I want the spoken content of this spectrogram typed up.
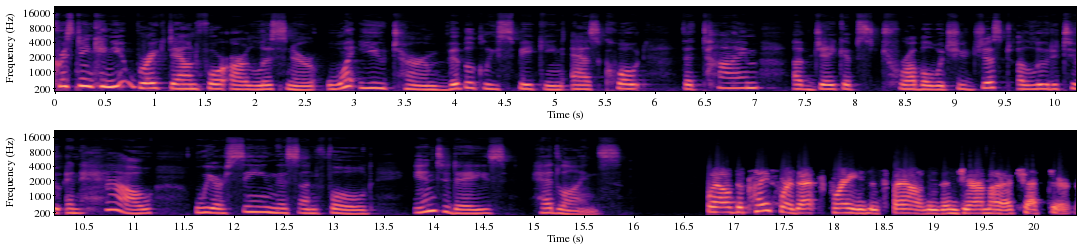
Christine, can you break down for our listener what you term, biblically speaking, as, quote, the time of Jacob's trouble, which you just alluded to, and how we are seeing this unfold in today's headlines? Well, the place where that phrase is found is in Jeremiah chapter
